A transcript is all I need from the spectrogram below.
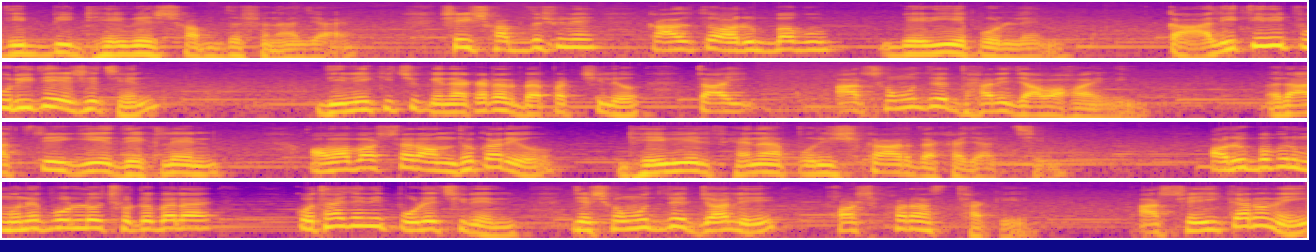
দিব্যি ঢেউয়ের শব্দ শোনা যায়। সেই শব্দ শুনে কাল তো অরূপবাবু বেরিয়ে পড়লেন। কালই তিনি পুরীতে এসেছেন। দিনে কিছু কেনাকাটার ব্যাপার ছিল, তাই আর সমুদ্রের ধারে যাওয়া হয়নি। রাত্রে গিয়ে দেখলেন অমাবস্যার অন্ধকারেও ঢেউয়ের ফেনা পরিষ্কার দেখা যাচ্ছে। অরূপবাবুর মনে পড়ল ছোটবেলায় কোথায় জানি পড়েছিলেন যে সমুদ্রের জলে ফসফরাস থাকে, আর সেই কারণেই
